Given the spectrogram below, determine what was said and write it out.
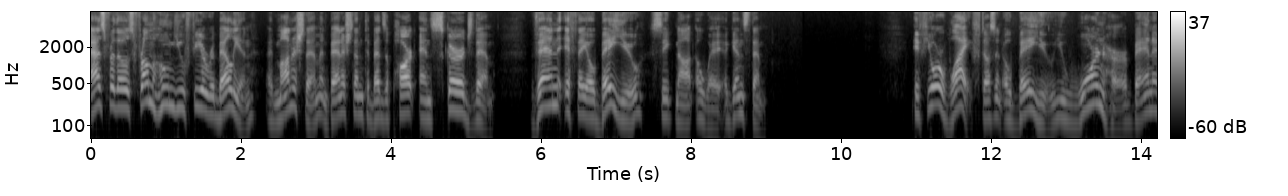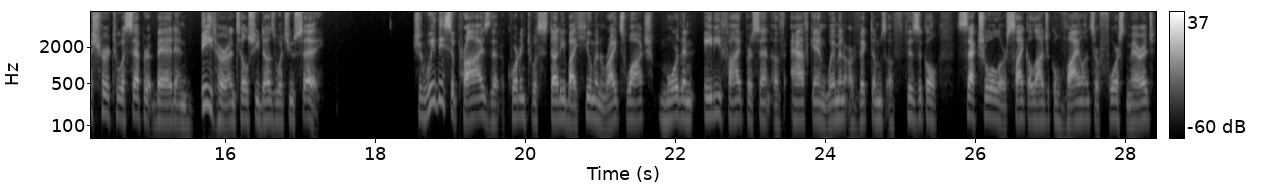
As for those from whom you fear rebellion, admonish them and banish them to beds apart and scourge them. Then, if they obey you, seek not a way against them. If your wife doesn't obey you, you warn her, banish her to a separate bed, and beat her until she does what you say. Should we be surprised that according to a study by Human Rights Watch, more than 85% of Afghan women are victims of physical, sexual, or psychological violence or forced marriage,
